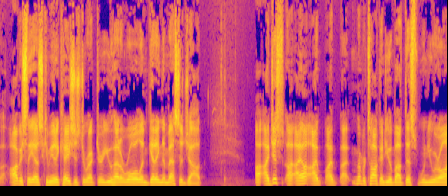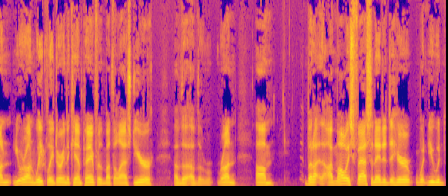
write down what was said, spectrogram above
obviously, as communications director, you had a role in getting the message out. I just I, I I I remember talking to you about this when you were on you were on weekly during the campaign for about the last year of the of the run. Um, but I, I'm always fascinated to hear what you would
